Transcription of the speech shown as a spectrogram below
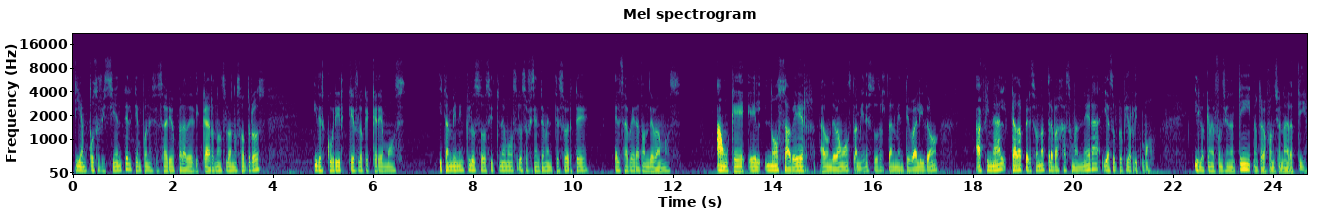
tiempo suficiente, el tiempo necesario para dedicárnoslo a nosotros y descubrir qué es lo que queremos. Y también incluso si tenemos lo suficientemente suerte, el saber a dónde vamos. Aunque el no saber a dónde vamos también es totalmente válido. Al final, cada persona trabaja a su manera y a su propio ritmo. Y lo que me funciona a ti no te va a funcionar a ti.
